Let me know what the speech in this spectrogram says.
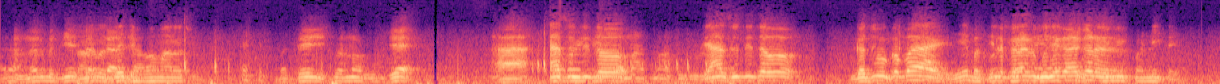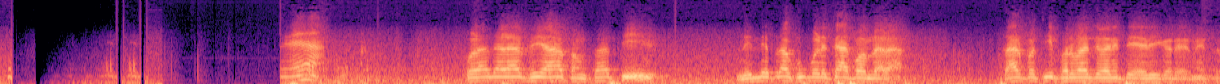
અરે અમે બધી બધે છે. જવા મારો છું. બધે ઈશ્વરનો રૂપ છે. હા ત્યાં સુધી તો ત્યાં સુધી તો ગજવું કપાય. એ બધી પેલા ગુનેગાર કરે. પંડિત. થોડા દાડાથી આ સંસારથી નિર્લેપ રાખવું પડે ચાર પાંચ દાડા. ત્યાર પછી ફરવા જવાની તૈયારી કરે નહીં તો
